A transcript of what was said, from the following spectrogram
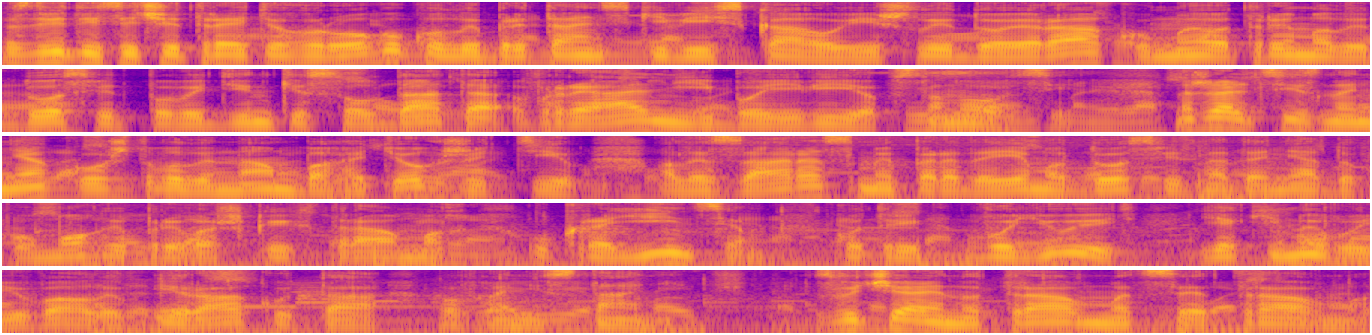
З 2003 року, коли британські війська увійшли до Іраку, ми отримали досвід поведінки солдата в реальній бойовій обстановці. На жаль, ці знання коштували нам багатьох життів, але зараз ми передаємо досвід надання допомоги при важких травмах українцям, котрі воюють, як і ми воювали в Іраку та в Афганістані. Звичайно, травма це травма,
